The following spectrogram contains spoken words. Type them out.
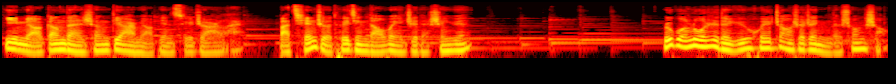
一秒刚诞生，第二秒便随之而来，把前者推进到未知的深渊。如果落日的余晖照射着你的双手，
